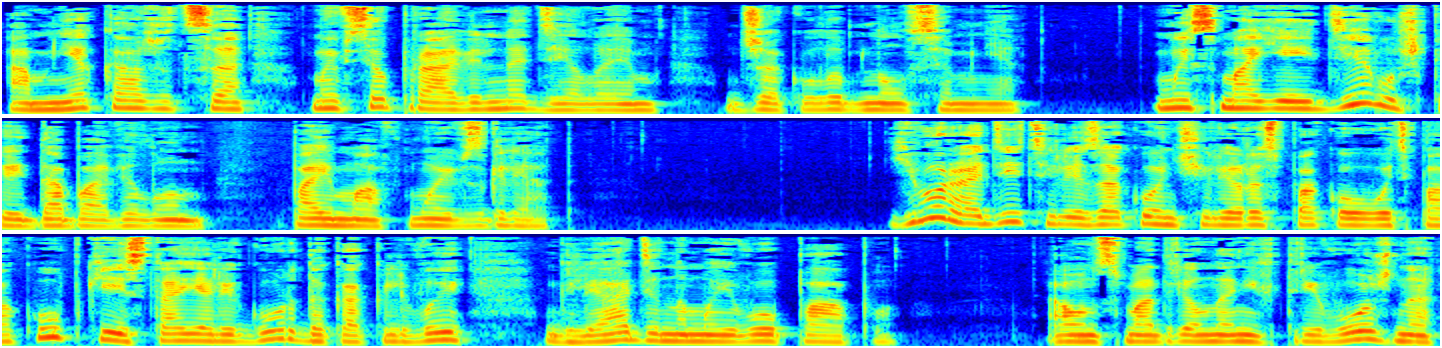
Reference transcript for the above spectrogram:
«А мне кажется, мы все правильно делаем», — Джек улыбнулся мне. «Мы с моей девушкой», — добавил он, поймав мой взгляд. Его родители закончили распаковывать покупки и стояли гордо, как львы, глядя на моего папу а он смотрел на них тревожно,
